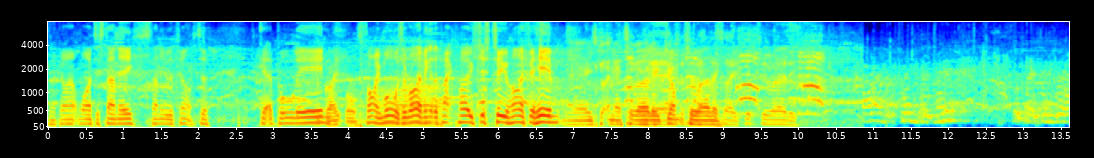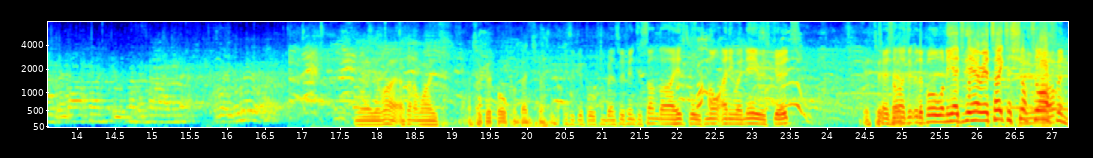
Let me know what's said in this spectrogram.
Gonna go out wide to Stanley. Stanley with a chance to get a ball in. Great ball. Fine Moore's arriving at the back post, just too high for him. Yeah, he's got in there too early, Yeah, jumped too early. to Say, bit too early. Yeah, you're right. I don't know why he's. That's a good ball from Ben Smith. It's a good ball from Ben Smith into Sundar. His ball's not anywhere near as good. Hit it, Ches Ches. Isaac with the ball on the edge of the area, takes a shot off well. and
